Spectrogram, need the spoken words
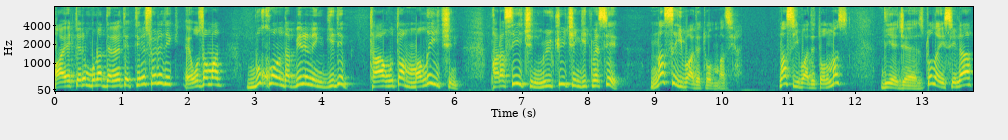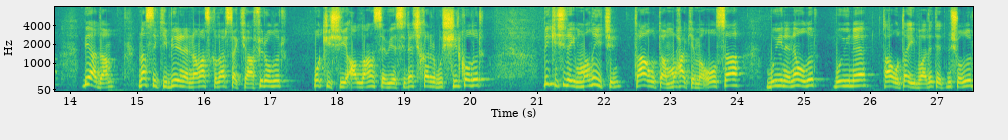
Ayetlerin buna delalet ettiğini söyledik. E o zaman bu konuda birinin gidip tağuta malı için, parası için, mülkü için gitmesi nasıl ibadet olmaz yani? Nasıl ibadet olmaz? Diyeceğiz. Dolayısıyla bir adam nasıl ki birine namaz kılarsa kafir olur. O kişiyi Allah'ın seviyesine çıkarır. Bu şirk olur. Bir kişi de malı için tağuta muhakeme olsa bu yine ne olur? Bu yine tağuta ibadet etmiş olur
